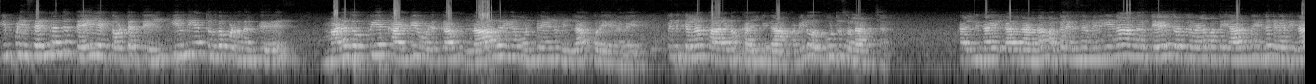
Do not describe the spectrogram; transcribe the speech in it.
இப்படி சென்றந்த தேயிலை தோட்டத்தில் இந்திய துன்பப்படுவதற்கு மனதொப்பிய கல்வி ஒழுக்கம் நாகரிகம் ஒன்றேனும் இல்லா குறையினவே இப்போ இதுக்கெல்லாம் காரணம் கல்விதான் அப்படின்னு ஒரு கூற்று சொல்ல ஆரம்பித்தாங்க கல்வி தான் இல்லாதனால தான் மக்கள் என்ன செய்யணும் ஏன்னா அங்கே தேயிலை தோட்டத்தில் வேலை பார்த்தா யாருக்குமே என்ன கிடையாதுன்னா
